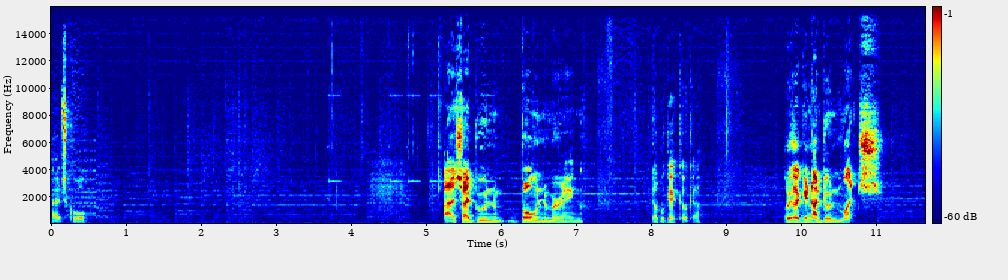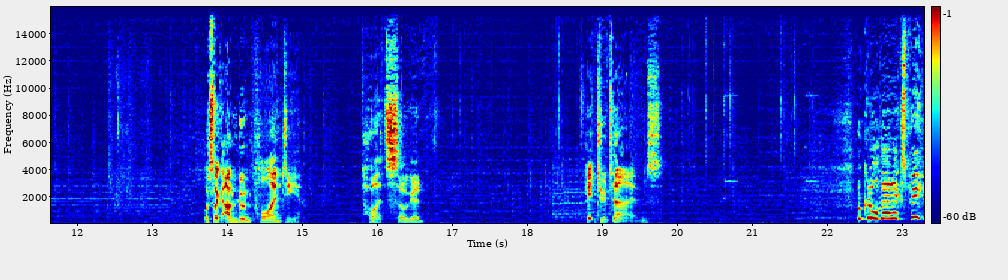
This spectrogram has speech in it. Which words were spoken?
That's cool. Uh, try Boon Bonemerang. Double kick? Okay. Looks like you're not doing much. Looks like I'm doing plenty. Oh, that's so good. Hit two times. Look at all that XP!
